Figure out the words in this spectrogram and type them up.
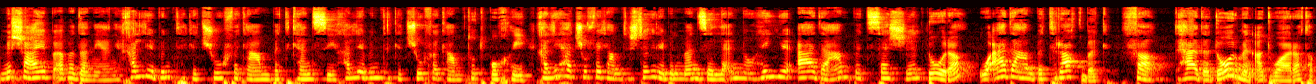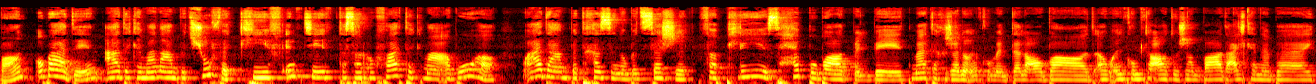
مش عيب ابدا. يعني خلي بنتك تشوفك عم بتكنسي خلي بنتك تشوفك عم تطبخي خليها تشوفك عم تشتغلي بالمنزل لأنه هي قاعدة عم بتسجل دورها وقاعدة عم بتراقبك. فهذا دور من أدوارها طبعا. وبعدين قاعدة كمان عم بتشوفك كيف انت تصرفات حياتك مع أبوها وقاعدة عم بتخزن وبتسجل. ف please حبوا بعض بالبيت. ما تخجلوا إنكم تدلعوا بعض أو إنكم تقعدوا جنب بعض على الكنباية.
